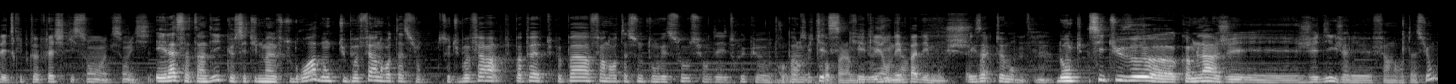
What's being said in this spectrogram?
les triples flèches qui sont, qui sont ici. Et là, ça t'indique que c'est une manœuvre tout droit, donc tu peux faire une rotation. Parce que tu peux faire, tu peux pas, tu peux pas faire une rotation de ton vaisseau sur des trucs euh, trop alambiqués. on n'est hein. pas des mouches. Exactement. Ouais. Donc, si tu veux, euh, comme là, j'ai dit que j'allais faire une rotation.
